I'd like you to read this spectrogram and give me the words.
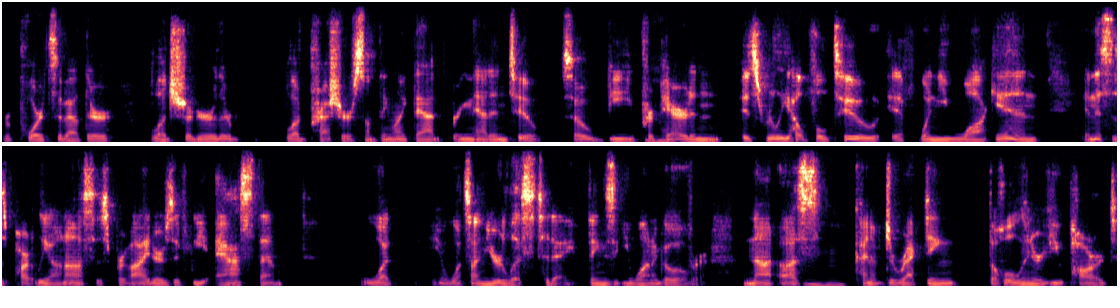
reports about their blood sugar, their blood pressure, something like that, bring that in too. So be mm-hmm. prepared. And it's really helpful too if when you walk in, and this is partly on us as providers, if we ask them what you know, what's on your list today, things that you want to go over, not us mm-hmm. kind of directing the whole interview part.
